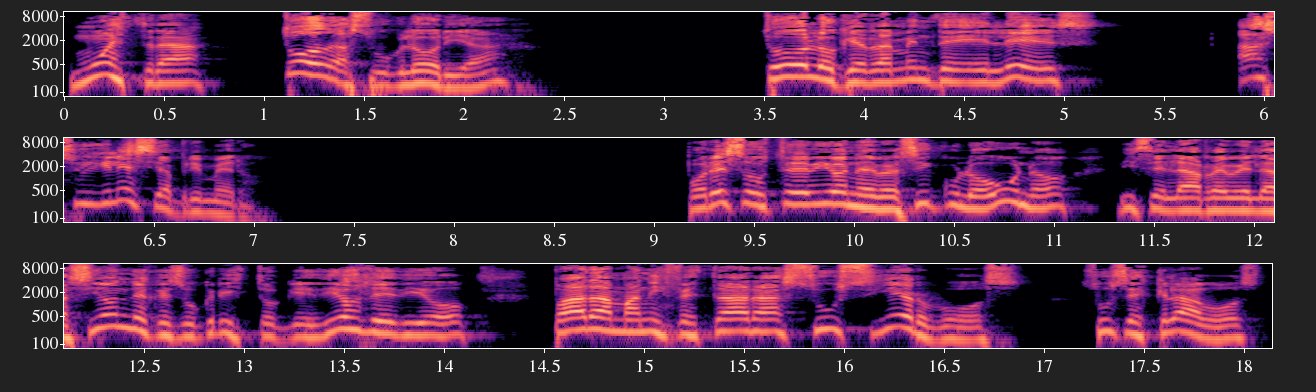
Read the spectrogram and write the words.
muestra toda su gloria, todo lo que realmente Él es, a su iglesia primero. Por eso usted vio en el versículo 1, dice, la revelación de Jesucristo que Dios le dio para manifestar a sus siervos, sus esclavos,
